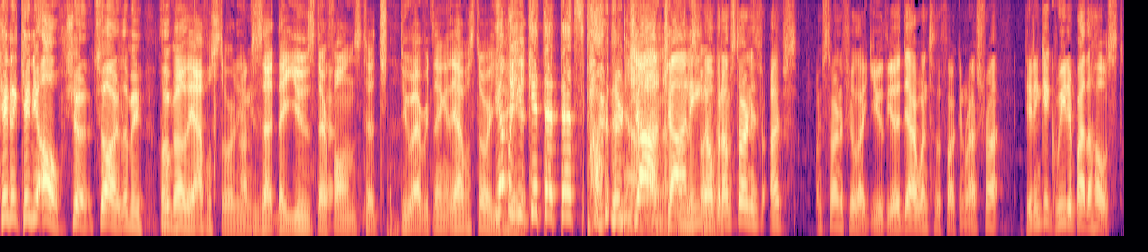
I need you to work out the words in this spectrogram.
can it- can you? Oh, shit, sorry, let me." Don't go to the Apple store, dude, because that they use their phones to ch- do everything at the Apple store. You yeah, but you it. get that. That's part of their Nah, job, nah, Johnny. No, but I'm starting to I'm, I'm starting to feel like you. The other day I went to the fucking restaurant, didn't get greeted by the host.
